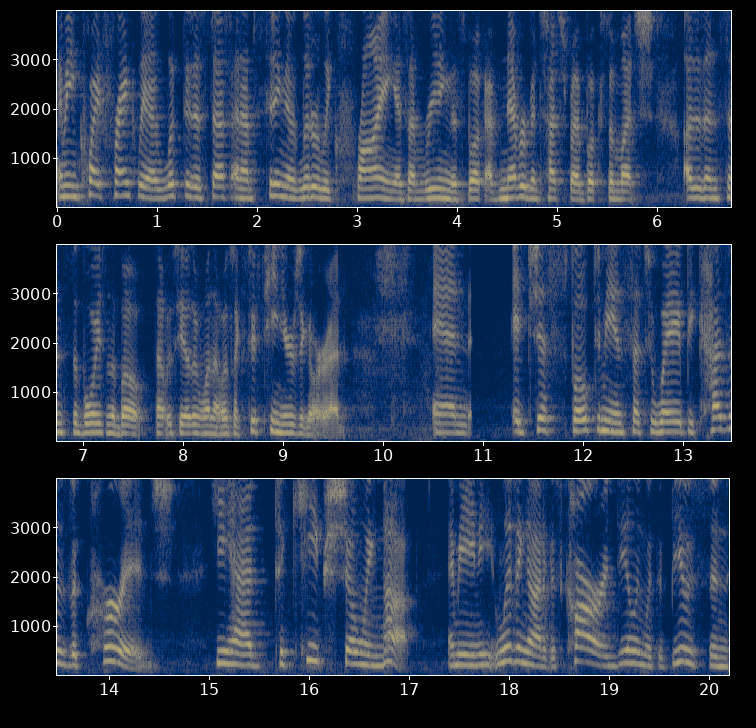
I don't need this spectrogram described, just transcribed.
I mean, quite frankly, I looked at his stuff and I'm sitting there literally crying as I'm reading this book. I've never been touched by a book so much other than since The Boys in the Boat. That was the other one that was like 15 years ago I read. And it just spoke to me in such a way because of the courage he had to keep showing up. I mean, he, living out of his car and dealing with abuse and,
